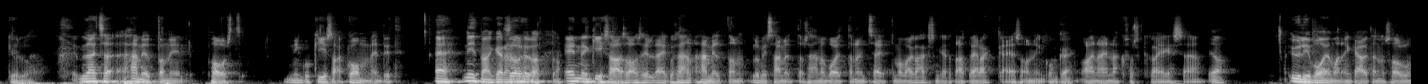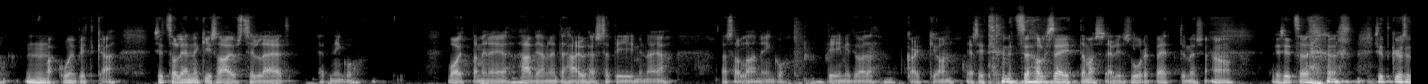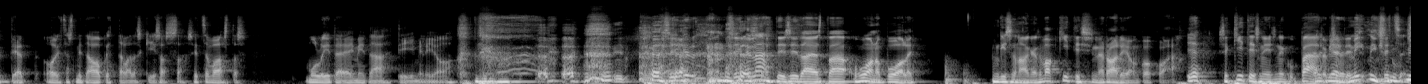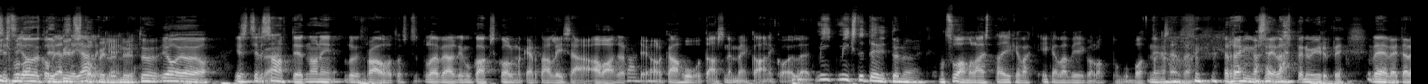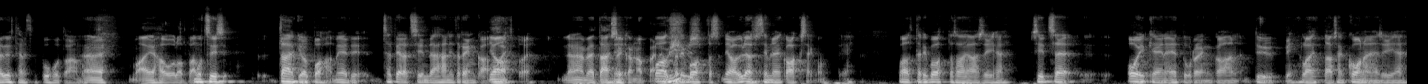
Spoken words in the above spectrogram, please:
Kyllä. Näit sä Hamiltonin post niin kuin kisakommentit? Eh, niitä mä en kerran Se on hyvä. katsoa. Ennen kisaa se on silleen, kun Hamilton, Lewis Hamilton, sehän on voittanut nyt seitsemän vai kahdeksan kertaa peräkkäin ja se on niin kuin Okei. aina ennakkosuosikki kaikessa ja Joo. ylivoimainen käytännössä ollut, mm-hmm. vaikka kuin pitkään. Sitten se oli ennen kisaa just silleen, että, että niin kuin voittaminen ja häviäminen tehdään yhdessä tiiminä ja tässä ollaan niin kuin tiimityötä, kaikki on. Ja sitten nyt se oli seitsemäs, eli suuri pettymys. Joo. Niin sitten sit kysyttiin, että oliko tässä mitään opittavaa tässä kisassa. Sitten se vastasi, mulla itse ei mitään, tiimillä joo. Siinä, nähtiin siitä ajasta vähän huono puoli kisan aikana. Se vaan kitisi sinne radioon koko ajan. Jep. Se kitisi niissä niinku päätöksiä. Että Miksi sit miksi sit se me otettiin pitstopille nyt? Joo, joo, joo. Ja sitten sille sanottiin, että no niin, Luis rauhoitus. Se tulee vielä niinku kaksi-kolme kertaa lisää. Avaa se radio, alkaa huutaa sinne mekaanikoille. että Mik, miksi te teitte näin? Mutta suomalaista on ikävä, ikävä viikonloppu, kun Bottaksen se rengas ei lähtenyt irti. VV täällä yhtään mistä puhutaan. Mutta mä oon ihan ulopalla. mut siis tämäkin on paha. Mieti, sä tiedät, että siinä tehdään niitä renkaan Joo. vaihtoja. Nämä vetää sekanopein. Valtteri Bottas, joo, yleensä se menee kaksi sekuntia. Valtteri Bottas ajaa siihen. Sitten se oikein eturenkaan tyyppi laittaa sen koneen siihen.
